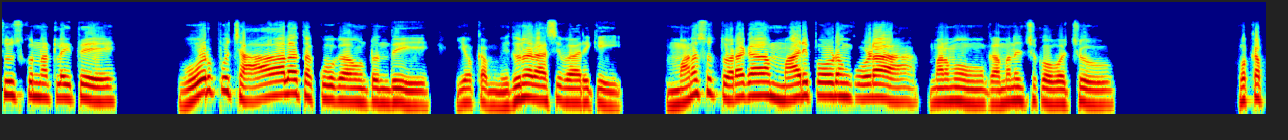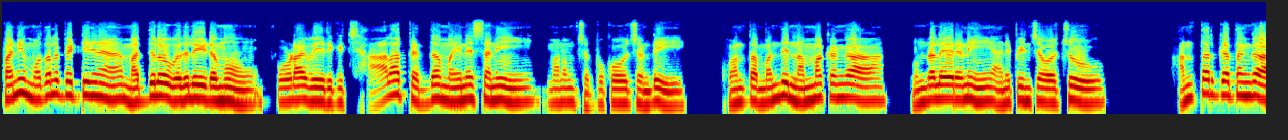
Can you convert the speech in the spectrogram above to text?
చూసుకున్నట్లయితే ఓర్పు చాలా తక్కువగా ఉంటుంది. ఈ యొక్క మిథున రాశి వారికి మనసు త్వరగా మారిపోవడం కూడా మనము గమనించుకోవచ్చు. ఒక పని మొదలుపెట్టిన మధ్యలో వదిలేయడము కూడా వీరికి చాలా పెద్ద మైనస్ అని మనం చెప్పుకోవచ్చండి. కొంతమంది నమ్మకంగా ఉండలేరని అనిపించవచ్చు. అంతర్గతంగా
